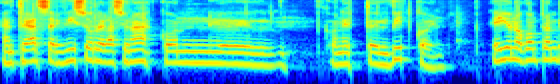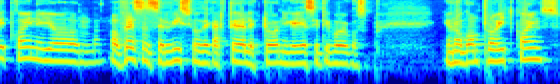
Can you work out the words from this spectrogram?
a entregar servicios relacionados con el, con este, el Bitcoin. Ellos no compran Bitcoin, ellos ofrecen servicios de cartera electrónica y ese tipo de cosas. Yo no compro Bitcoins.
